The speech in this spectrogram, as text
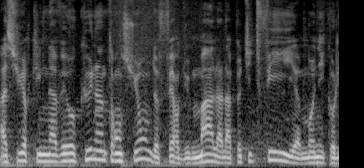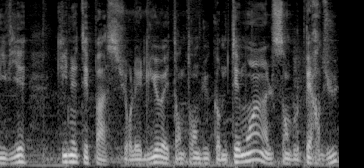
assure qu'il n'avait aucune intention de faire du mal à la petite fille. Monique Olivier qui n'était pas sur les lieux est entendue comme témoin, elle semble perdue.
